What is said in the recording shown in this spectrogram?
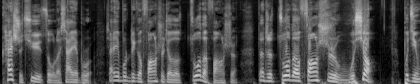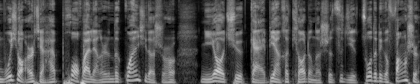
开始去走了下一步，下一步这个方式叫做作的方式，但是作的方式无效。不仅无效，而且还破坏两个人的关系的时候，你要去改变和调整的是自己作的这个方式，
